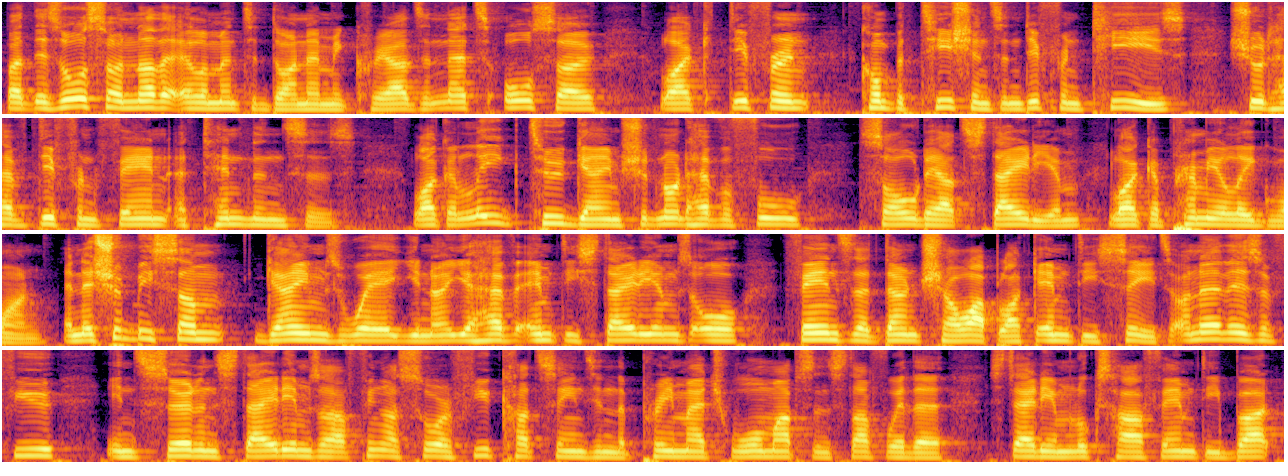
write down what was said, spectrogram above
But there's also another element to dynamic crowds, and that's also like different competitions and different tiers should have different fan attendances. Like a League 2 game should not have a full sold out stadium like a Premier League one. And there should be some games where, you know, you have empty stadiums or fans that don't show up like empty seats. I know there's a few in certain stadiums. I think I saw a few cutscenes in the pre-match warm-ups and stuff where the stadium looks half empty, but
